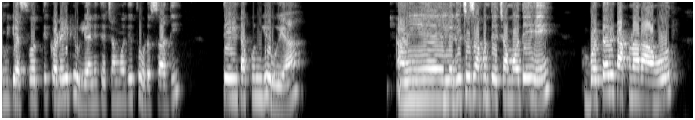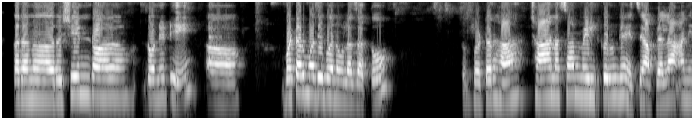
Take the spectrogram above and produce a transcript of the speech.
मी गॅसवरती कढई ठेवली आणि त्याच्यामध्ये थोडस आधी तेल टाकून घेऊया. आणि लगेचच आपण त्याच्यामध्ये हे बटर टाकणार आहोत. कारण रशियन डो- डोनेट हे बटरमध्ये बनवला जातो. तर बटर हा छान असा मेल्ट करून घ्यायचा आपल्याला आणि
